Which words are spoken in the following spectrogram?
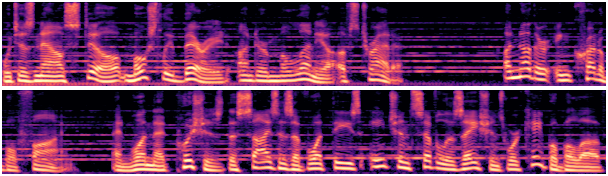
which is now still mostly buried under millennia of strata. Another incredible find, and one that pushes the sizes of what these ancient civilizations were capable of,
